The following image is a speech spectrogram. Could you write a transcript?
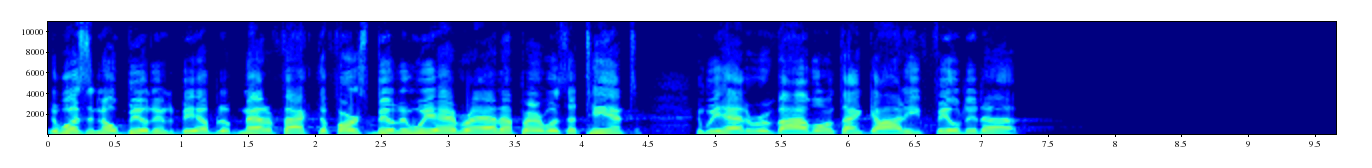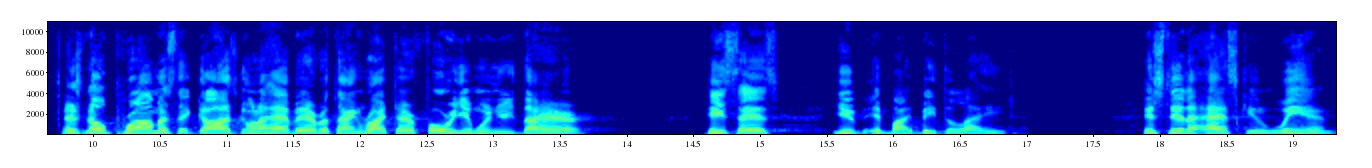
It wasn't no building to be able to. Matter of fact, the first building we ever had up there was a tent, and we had a revival, and thank God he filled it up. There's no promise that God's going to have everything right there for you when you're there. He says you, it might be delayed. Instead of asking when,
